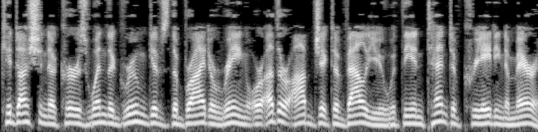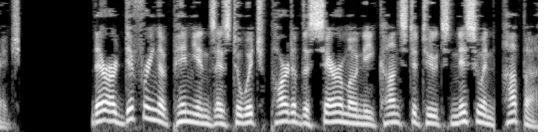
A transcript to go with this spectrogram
kiddushin occurs when the groom gives the bride a ring or other object of value with the intent of creating a marriage. There are differing opinions as to which part of the ceremony constitutes nisuin, huppah,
